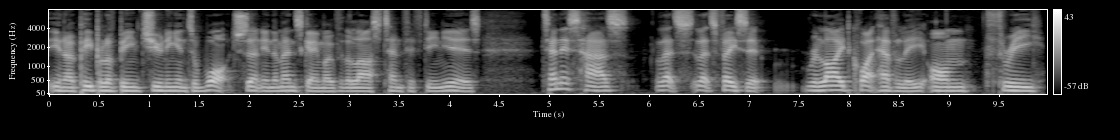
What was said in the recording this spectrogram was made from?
you know people have been tuning in to watch certainly in the men's game over the last 10 15 years tennis has let's let's face it, relied quite heavily on three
